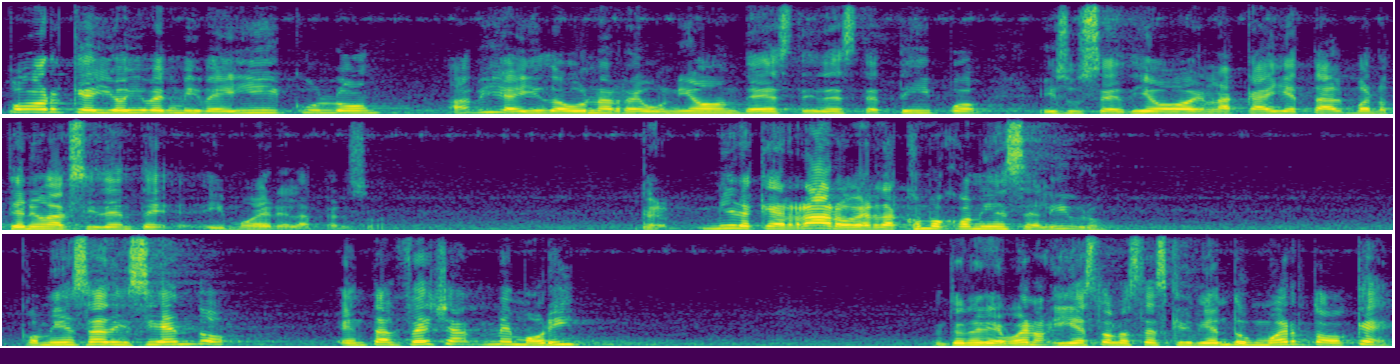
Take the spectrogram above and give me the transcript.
Porque yo iba en mi vehículo, había ido a una reunión de este y de este tipo y sucedió en la calle tal. Bueno, tiene un accidente y muere la persona. Pero mire qué raro, ¿verdad? ¿Cómo comienza el libro? Comienza diciendo, en tal fecha me morí. Entonces diría, bueno, ¿y esto lo está escribiendo un muerto o qué?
